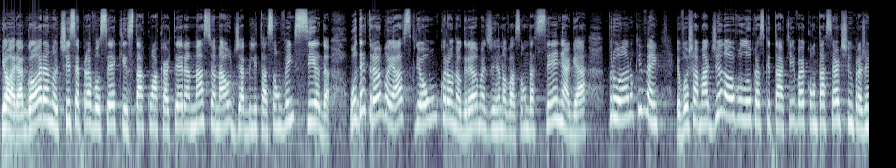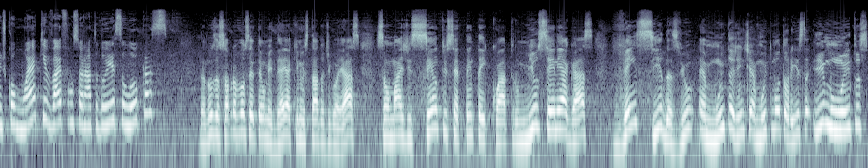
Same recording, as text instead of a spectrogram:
E olha, agora a notícia é para você que está com a carteira nacional de habilitação vencida. O Detran Goiás criou um cronograma de renovação da CNH para o ano que vem. Eu vou chamar de novo o Lucas que está aqui e vai contar certinho para a gente como é que vai funcionar tudo isso, Lucas. Danusa, só para você ter uma ideia, aqui no estado de Goiás, são mais de 174 mil CNHs vencidas, viu? É muita gente, é muito motorista e muitos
